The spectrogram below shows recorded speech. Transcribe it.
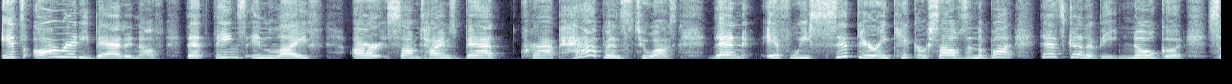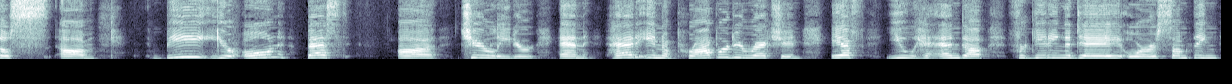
it's already bad enough that things in life are sometimes bad crap happens to us. Then if we sit there and kick ourselves in the butt, that's going to be no good. So um, be your own best uh, cheerleader and head in a proper direction if you end up forgetting a day or something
